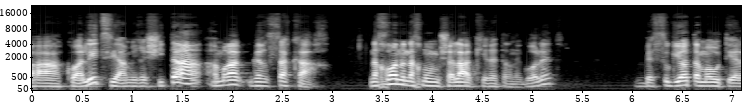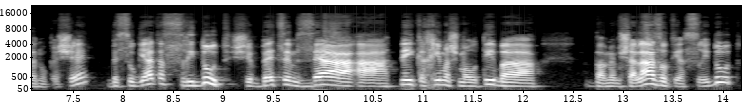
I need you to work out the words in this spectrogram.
הקואליציה מראשיתה אמרה גרסה כך, נכון אנחנו ממשלה על קירי תרנגולת, בסוגיות המהות יהיה לנו קשה, בסוגיית השרידות, שבעצם זה הטייק הכי משמעותי בממשלה הזאת, השרידות,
